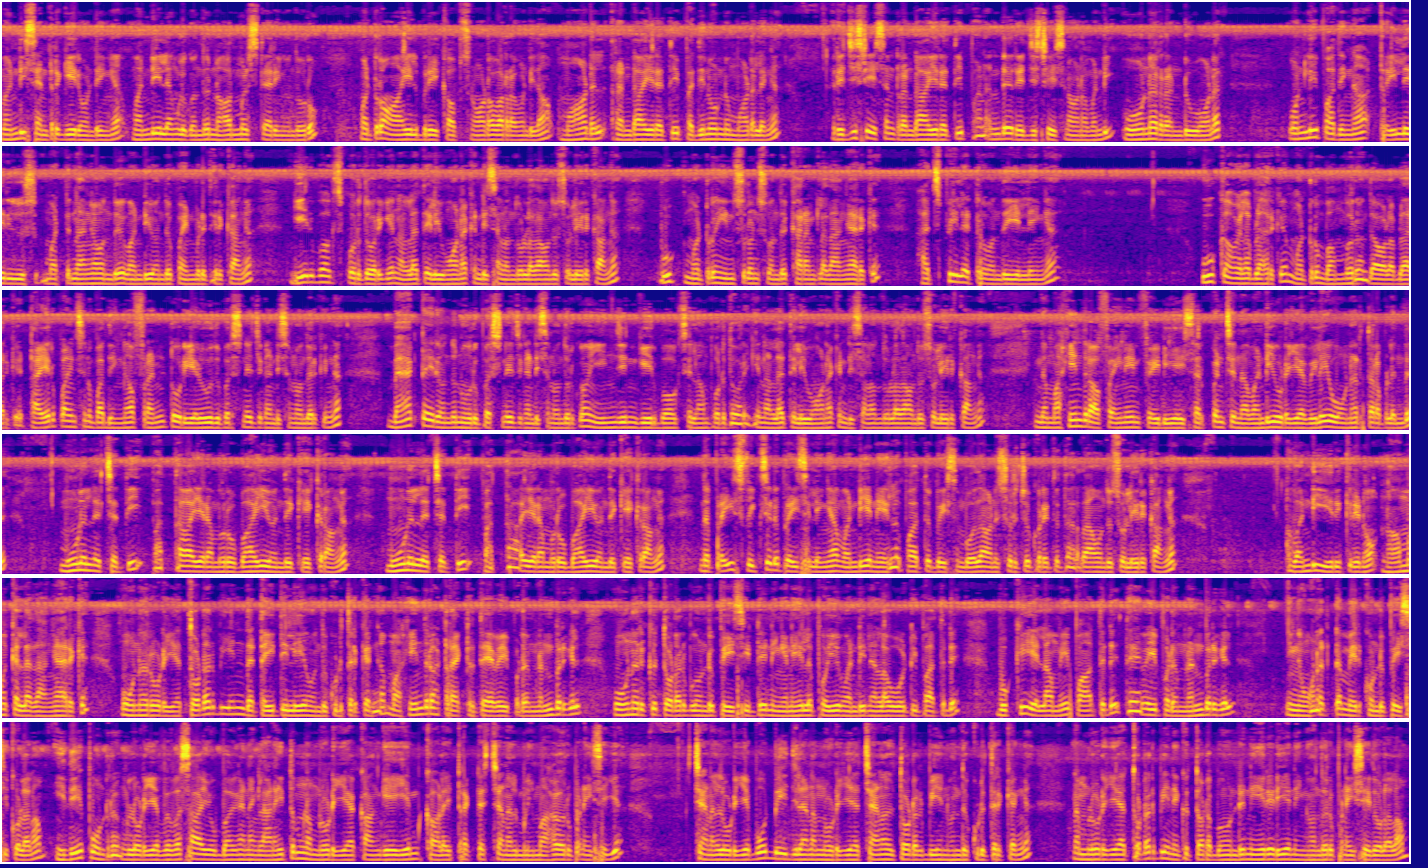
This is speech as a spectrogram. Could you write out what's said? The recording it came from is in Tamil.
வண்டி சென்டர் கீர் வண்டிங்க. வண்டியில் உங்களுக்கு வந்து நார்மல் ஸ்டேரிங் வந்து வரும். மற்றும் ஆயில் பிரேக் ஆப்ஷனோட வர்ற வண்டி தான் மாடல் ரெண்டாயிரத்தி பதினொன்று மாடலுங்க ரெஜிஸ்ட்ரேஷன் ரெண்டாயிரத்தி பன்னெண்டு ரெஜிஸ்ட்ரேஷன் ஆன வண்டி. ஓனர் ரெண்டு ஓனர் ஒன்லி பார்த்தீங்கன்னா ட்ரெய்லர் யூஸுக்கு மட்டும்தாங்க வந்து வண்டி வந்து பயன்படுத்தியிருக்காங்க. கீர் பாக்ஸ் பொறுத்த வரைக்கும் நல்ல தெளிவான கண்டிஷன் வந்து உள்ளதாக வந்து சொல்லியிருக்காங்க. புக் மற்றும் இன்சூரன்ஸ் வந்து கரண்ட்டில் தாங்க இருக்குது ஹெச்பி லெட்டர் வந்து இல்லைங்க. ஊக்கு அவைலபிளாக இருக்குது மற்றும் பம்பர் வந்து அவைலபிளாக இருக்குது டயர் பாயிண்ட்ஸ்னு பார்த்தீங்கன்னா ஃப்ரண்ட் ஒரு எழுபது பர்சன்டேஜ் கண்டிஷன் வந்துருக்குங்க. பேக் டயர் வந்து நூறு பர்சன்டேஜ் கண்டிஷன் வந்திருக்கும். இன்ஜின் கீர் பாக்ஸ் எல்லாம் பொறுத்த வரைக்கும் நல்ல தெளிவான கண்டிஷன் வந்து உள்ளதாக வந்து சொல்லியிருக்காங்க. இந்த Mahindra five nine five DI Sarpanch இந்த வண்டியுடைய விலை ஓனர் தரப்புலேருந்து மூணு லட்சத்தி பத்தாயிரம் ரூபாய் வந்து கேட்குறாங்க மூணு லட்சத்தி பத்தாயிரம் ரூபாய் வந்து கேட்குறாங்க இந்த ப்ரைஸ் ஃபிக்ஸ்டு ப்ரைஸ் இல்லைங்க. வண்டியை நேரில் பார்த்து பேசும்போது அனுசரித்து குறைத்து தரதாக வந்து சொல்லியிருக்காங்க. வண்டி இருக்கிற இடம் நாமக்கல்ல தாங்க இருக்கு. ஓனருடைய தொடர்பு இந்த டைட்டிலேயே வந்து கொடுத்துருக்கங்க. மஹேந்திரா டிராக்டர் தேவைப்படும் நண்பர்கள் ஓனருக்கு தொடர்பு கொண்டு பேசிட்டு நீங்கள் நேரில் போய் வண்டி நல்லா ஓட்டி பார்த்துட்டு புக்கு எல்லாமே பார்த்துட்டு தேவைப்படும் நண்பர்கள் நீங்கள் உணர்கிட்ட மேற்கொண்டு பேசிக்கொள்ளலாம். இதே போன்ற உங்களுடைய விவசாய உபகரணங்கள் அனைத்தும் நம்மளுடைய காங்கேயம் காலை டிராக்டர்ஸ் சேனல் மூலியமாக விற்பனை செய்ய சேனலுடைய போட் பேஜில் நம்மளுடைய சேனல் தொடர்பு எண் வந்து கொடுத்துருக்கங்க. நம்மளுடைய தொடர்பு எனக்கு தொடர்பு கொண்டு நேரடியாக நீங்கள் வந்து விற்பனை செய்து கொள்ளலாம்.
